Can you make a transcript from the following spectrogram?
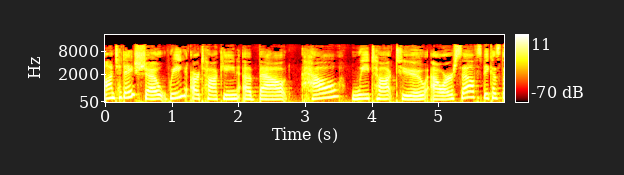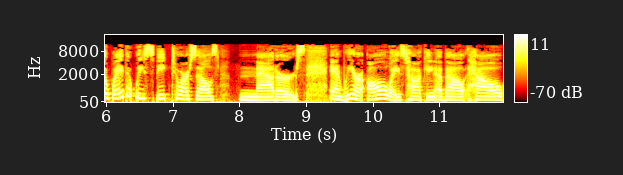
on today's show, we are talking about how we talk to ourselves because the way that we speak to ourselves matters. And we are always talking about how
